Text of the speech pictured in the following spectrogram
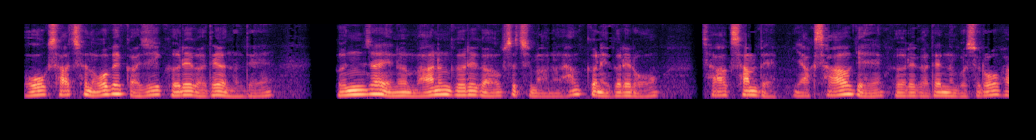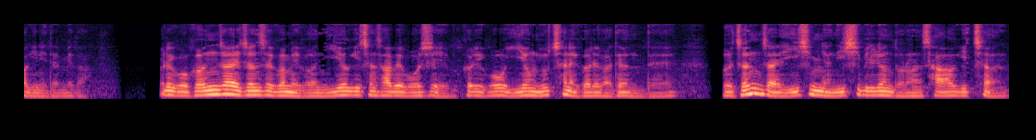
5억 4천 5백까지 거래가 되었는데 근자에는 많은 거래가 없었지만 한 건의 거래로 4억 300, 약 4억에 거래가 됐는 것으로 확인이 됩니다. 그리고 근자의 전세 금액은 2억 2,450 그리고 2억 6천에 거래가 되었는데 그 전자의 20년, 21년도는 4억 2천,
